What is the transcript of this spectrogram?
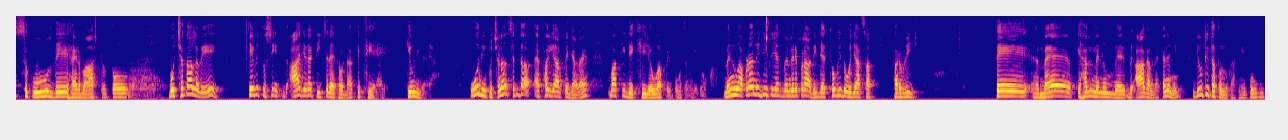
ਸਕੂਲ ਦੇ ਹੈਡਮਾਸਟਰ ਤੋਂ ਪੁੱਛ ਤਾਂ ਲਵੇ ਕਿ ਵੀ ਤੁਸੀਂ, ਆ ਜਿਹੜਾ ਟੀਚਰ ਹੈ ਤੁਹਾਡਾ ਕਿੱਥੇ ਹੈ ਇਹ? ਕਿਉਂ ਨਹੀਂ ਆਇਆ? ਉਹ ਨਹੀਂ ਪੁੱਛਣਾ, ਸਿੱਧਾ ਐਫ ਆਈ ਆਰ ਤੇ ਜਾਣਾ ਹੈ। ਬਾਕੀ ਦੇਖੀ ਜਾਊ, ਆਪੇ ਭੁਗਤਣਗੇ ਲੋਕ। ਮੈਨੂੰ ਆਪਣਾ ਨਿੱਜੀ ਤਜਰਬਾ, ਮੇਰੇ ਭਰਾ ਦੀ ਡੈਥ ਹੋ ਗਈ 2007 ਚ, ਫਰਵਰੀ ਚ। ਤੇ ਮੈਂ ਕਿਹਾ ਵੀ ਮੈਨੂੰ ਆ ਗੱਲ ਹੈ। ਕਹਿੰਦੇ ਨਹੀਂ ਡਿਊਟੀ ਤਾਂ ਤੁਹਾਨੂੰ ਕਰਨੀ ਪਊਗੀ।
